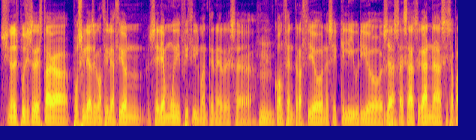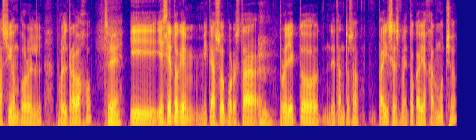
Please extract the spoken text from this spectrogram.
si no dispusiese de esta posibilidad de conciliación sería muy difícil mantener esa Mm, concentración, ese equilibrio, esas, esas ganas, esa pasión por el, por el trabajo. sí, Y, y es cierto que en mi caso, por este proyecto de tantos países, me toca viajar mucho,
